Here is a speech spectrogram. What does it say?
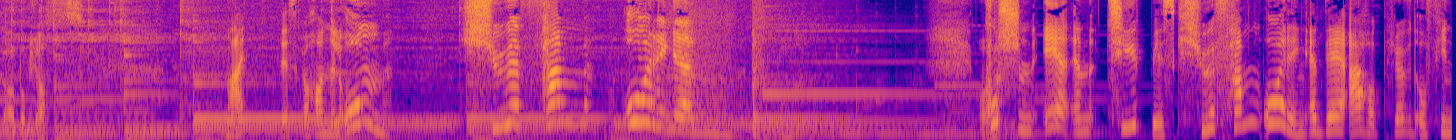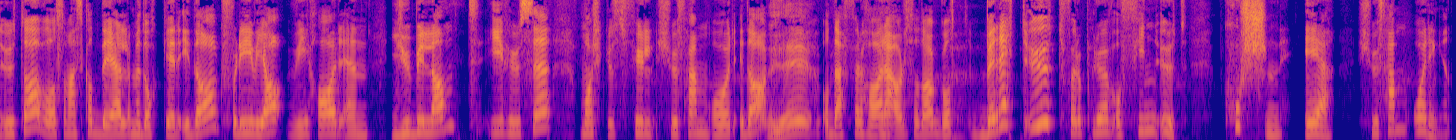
Skal det handle om jazz? Nei, det skal handle om 25-åringen! Hvordan er en typisk 25-åring, er det jeg har prøvd å finne ut av, og som jeg skal dele med dere i dag. Fordi ja, vi har en jubilant i huset. Markus fyller 25 år i dag. Og derfor har jeg altså da gått bredt ut for å prøve å finne ut hvordan er 25-åringen.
